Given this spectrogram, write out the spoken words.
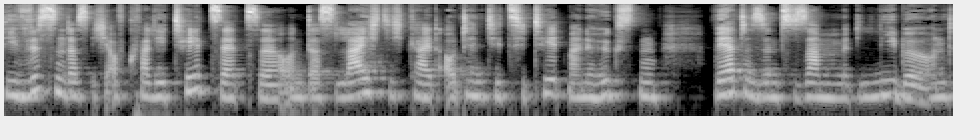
Die wissen, dass ich auf Qualität setze und dass Leichtigkeit, Authentizität meine höchsten Werte sind zusammen mit Liebe. Und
